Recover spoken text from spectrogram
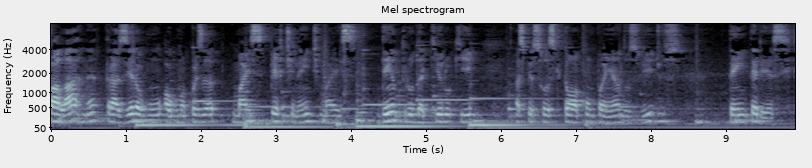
falar, né, trazer algum, alguma coisa mais pertinente, mais dentro daquilo que as pessoas que estão acompanhando os vídeos têm interesse.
